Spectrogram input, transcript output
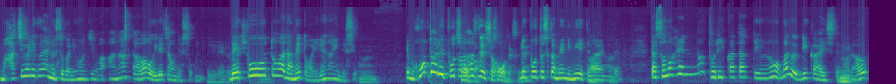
まあ、8割ぐらいの人が日本人はあなたはを入れちゃうんですそこに。入れるでレポートはダメとは入れないんですよ。うんでも本当はレポートのはずでしょ。そうねレポートしか目に見えてないので。はいはいだその辺の取り方っていうのをまず理解してもらう、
